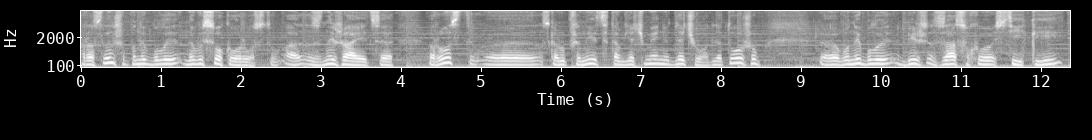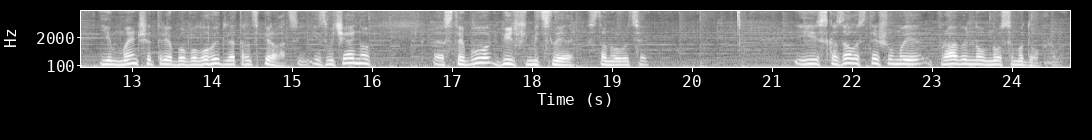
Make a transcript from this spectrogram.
рослин, щоб вони були невисокого росту, а знижається рост, е, скажімо, пшениці, там, ячменю. Для чого? Для того, щоб е, вони були більш засухостійкі, їм менше треба вологи для транспірації. І, звичайно, е, стебло більш міцне становиться. І сказалось те, що ми правильно вносимо добрива.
